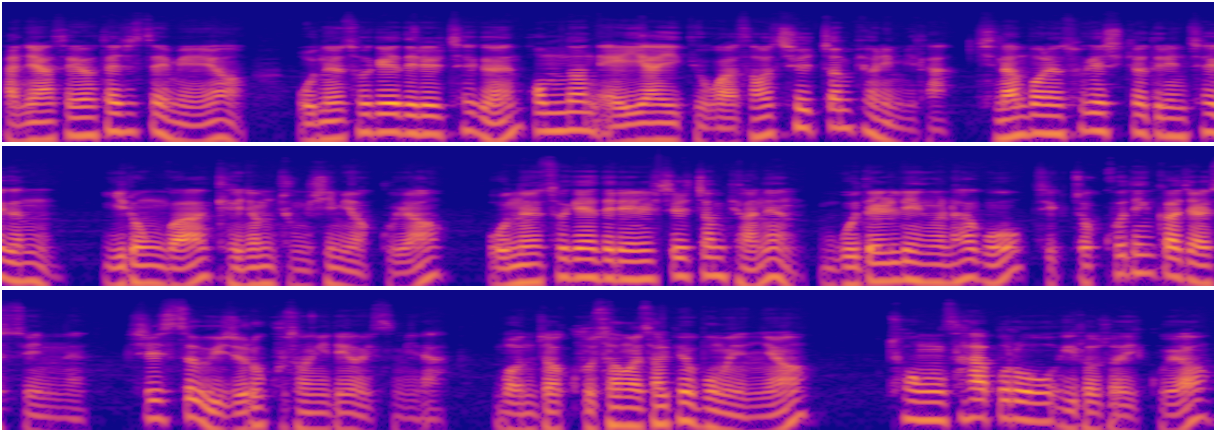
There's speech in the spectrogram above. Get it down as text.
안녕하세요. 태주쌤이에요. 오늘 소개해드릴 책은 홈런 AI 교과서 실전편입니다. 지난번에 소개시켜드린 책은 이론과 개념 중심이었고요. 오늘 소개해드릴 실전편은 모델링을 하고 직접 코딩까지 할 수 있는 실습 위주로 구성이 되어 있습니다. 먼저 구성을 살펴보면요. 총 4부로 이루어져 있고요.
